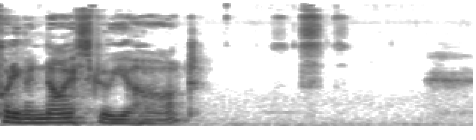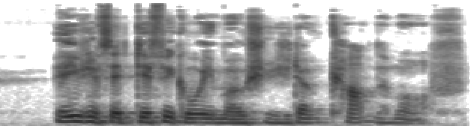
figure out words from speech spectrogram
putting a knife through your heart. Even if they're difficult emotions, you don't cut them off.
